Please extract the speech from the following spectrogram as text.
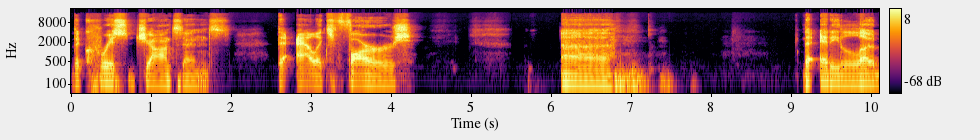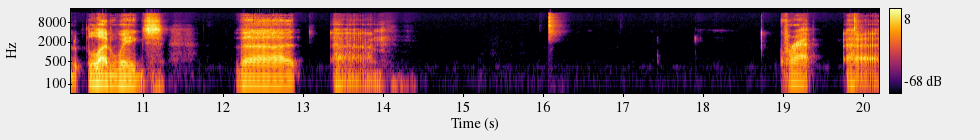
the Chris Johnsons, the Alex Fars, uh, the Eddie Lud- Ludwigs, the um, crap, uh,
